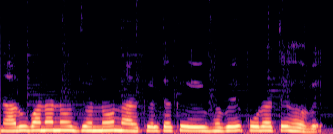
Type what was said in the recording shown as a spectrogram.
নাড়ু বানানোর জন্য নারকেলটাকে এইভাবে কোরাতে হবে।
